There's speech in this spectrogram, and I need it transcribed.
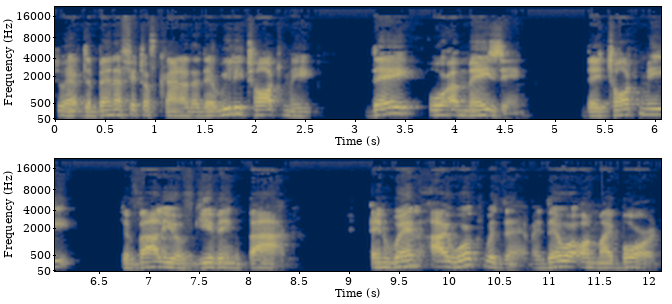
to have the benefit of Canada. They really taught me. They were amazing. They taught me the value of giving back. And when I worked with them and they were on my board,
